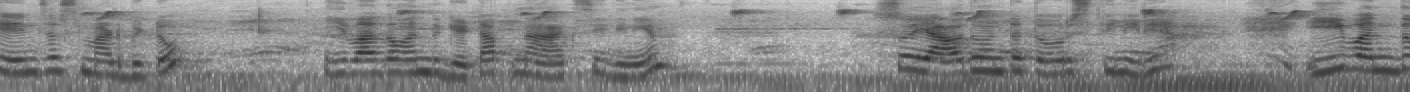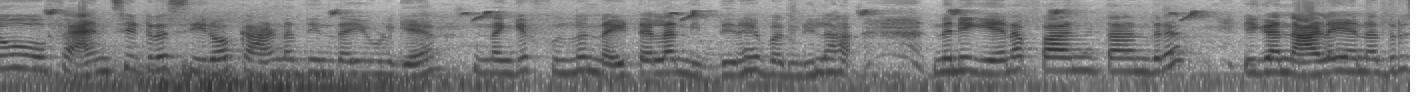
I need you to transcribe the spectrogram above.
ಚೇಂಜಸ್ ಮಾಡಿಬಿಟ್ಟು ಇವಾಗ ಒಂದು ಗೆಟಪ್ನ ಹಾಕ್ಸಿದ್ದೀನಿ ಸೊ ಯಾವುದು ಅಂತ ತೋರಿಸ್ತೀನಿ ರೀ. ಈ ಒಂದು ಫ್ಯಾನ್ಸಿ ಡ್ರೆಸ್ ಇರೋ ಕಾರಣದಿಂದ ಇವಳಿಗೆ ನನಗೆ ಫುಲ್ಲು ನೈಟೆಲ್ಲ ನಿದ್ದೆನೇ ಬಂದಿಲ್ಲ. ನನಗೆ ಏನಪ್ಪ ಅಂತ ಅಂದರೆ, ಈಗ ನಾಳೆ ಏನಾದರೂ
